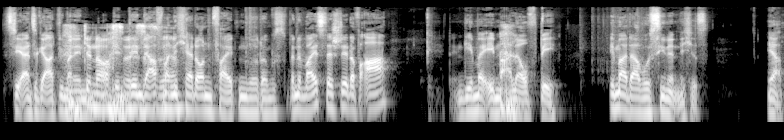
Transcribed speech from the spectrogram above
Das ist die einzige Art, wie man den, genau, den, den darf man ja. nicht head-on fighten. So, da muss, wenn du weißt, der steht auf A, dann gehen wir eben alle auf B. Immer da, wo Sinat nicht ist. Ja,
